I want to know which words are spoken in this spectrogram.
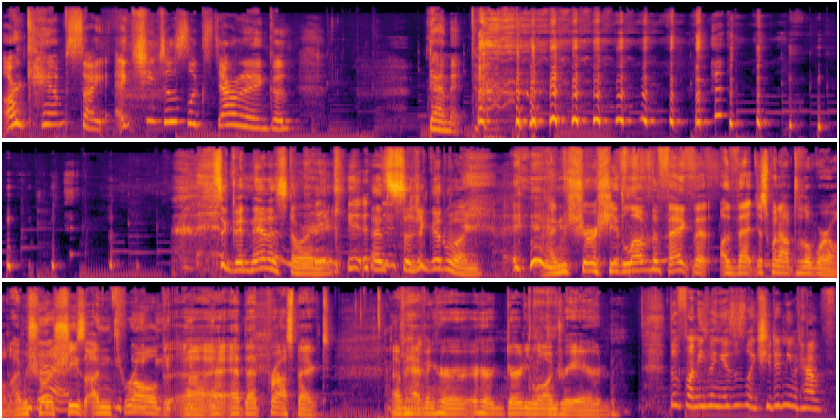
our campsite and she just looks down at it and goes damn it It's a good Nana story. That's such a good one. I'm sure she'd love the fact that uh, that just went out to the world. I'm sure Yeah. she's enthralled uh, at at that prospect of having her her dirty laundry aired. the funny thing is is like she didn't even have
